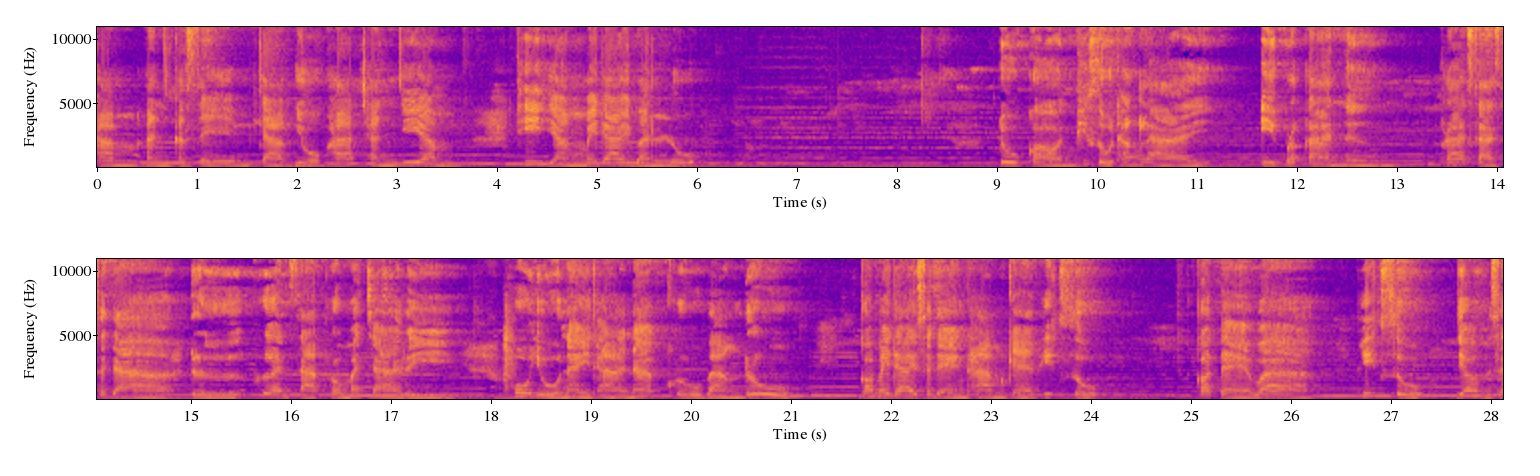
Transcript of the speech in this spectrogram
ธรรมอันเกษมจากโยคะชั้นเยี่ยม ที่ยังไม่ได้บรรลุดูก่อนภิกษุทั้งหลาย อีกประการหนึ่ง พระศาสดา หรือเพื่อนสาพรหมจารี ผู้อยู่ในฐานะครูบางรูป ก็ไม่ได้แสดงธรรมแก่ภิกษุ ก็แต่ว่า ภิกษุย่อมแส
